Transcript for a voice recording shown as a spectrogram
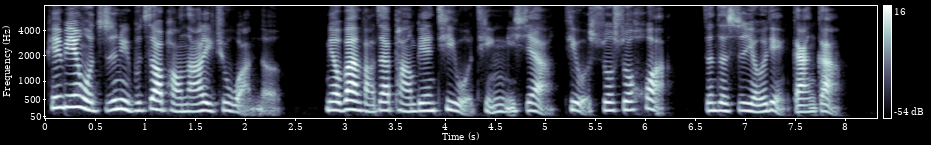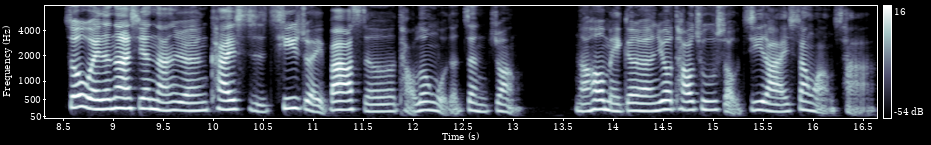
偏偏我侄女不知道跑哪里去玩了，没有办法在旁边替我停一下，替我说说话，真的是有点尴尬。周围的那些男人开始七嘴八舌讨论我的症状，然后每个人又掏出手机来上网查，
